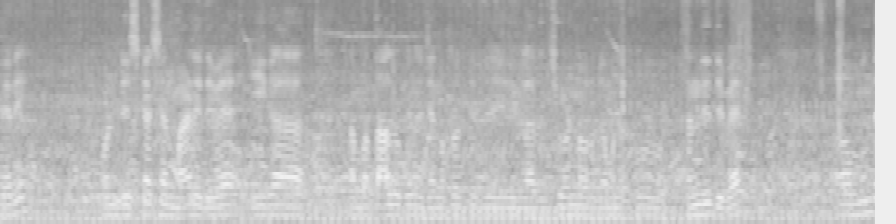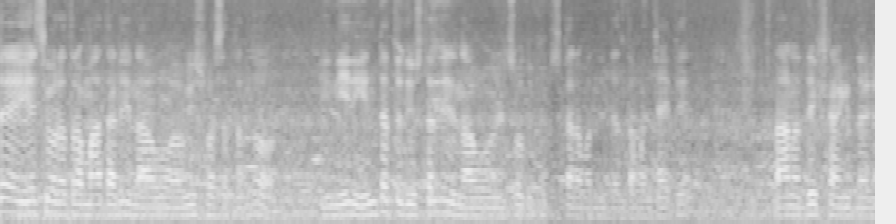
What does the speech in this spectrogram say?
ಸೇರಿ ಒಂದು ಡಿಸ್ಕಷನ್ ಮಾಡಿದ್ದೀವಿ. ಈಗ ನಮ್ಮ ತಾಲೂಕಿನ ಜನಪ್ರತಿನಿಧಿಗಳಾದ ಶಿವಣ್ಣವ್ರ ಗಮನಕ್ಕೂ ತಂದಿದ್ದೀವಿ. ಮುಂದೆ ಎ ಸಿ ಅವ್ರ ಹತ್ರ ಮಾತಾಡಿ ನಾವು ಅವಿಶ್ವಾಸ ತಂದು ಇನ್ನೇನು ಎಂಟತ್ತು ದಿವಸದಲ್ಲಿ ನಾವು ಇಳಿಸೋದಕ್ಕೋಸ್ಕರ ಬಂದಿದ್ದಂಥ ಪಂಚಾಯಿತಿ. ನಾನು ಅಧ್ಯಕ್ಷನಾಗಿದ್ದಾಗ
